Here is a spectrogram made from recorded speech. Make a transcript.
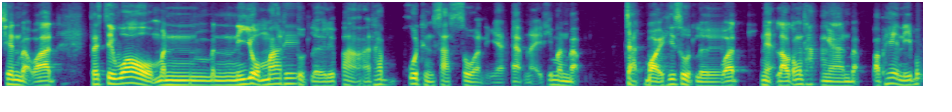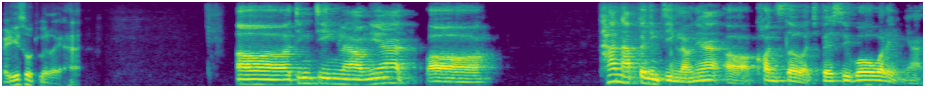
เช่นแบบว่า festival มันมันนิยมมากที่สุดเลยหรือเปล่า ถ้าพูดถึงสัดส่วนอย่างเงี้ยแบบไหนที่มันแบบจัดบ่อยที่สุดเลยว่าเนี่ยเราต้องทำงานแบบประเภทนี้บ่อยที่สุดเลยฮะเอ่อจริง ๆ แล้วเนี่ยเอ่อถ้านับกันจริง ๆ แล้วเนี่ยเอ่อคอนเสิร์ต festival อะไรอย่างเงี้ย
